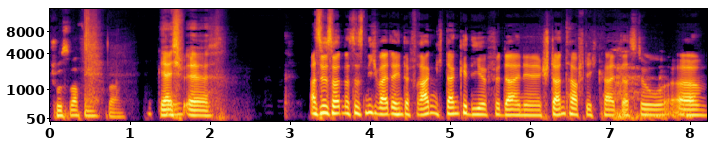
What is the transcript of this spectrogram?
Schusswaffen, klar. Ja, ich, äh, Also wir sollten das jetzt nicht weiter hinterfragen. Ich danke dir für deine Standhaftigkeit, dass du, ähm,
